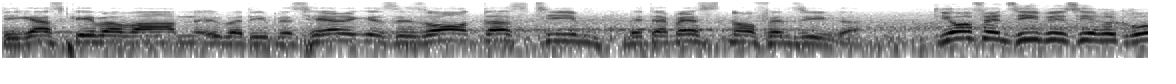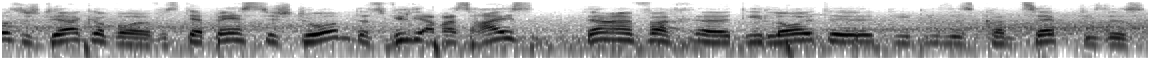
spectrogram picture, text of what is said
Die Gastgeber waren über die bisherige Saison das Team mit der besten Offensive. Die Offensive ist ihre große Stärke, Wolf. Ist der beste Sturm. Das will ja was heißen. Sie haben einfach äh, die Leute, die dieses Konzept, dieses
